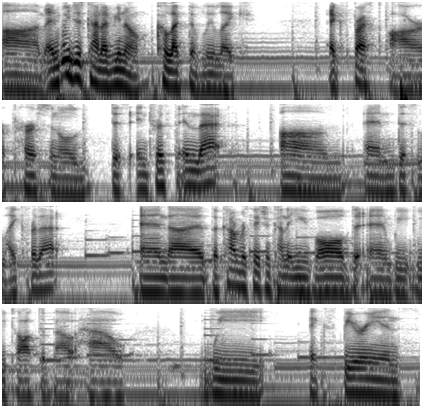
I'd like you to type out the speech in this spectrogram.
Um, and we just kind of, you know, collectively like expressed our personal disinterest in that um, and dislike for that and uh, the conversation kind of evolved and we, we talked about how we experience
